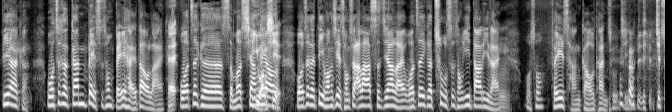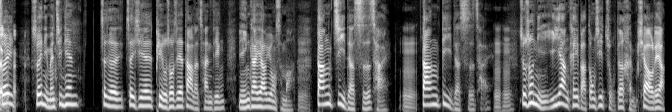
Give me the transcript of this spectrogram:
第二个。我这个干贝是从北海道来，欸、我这个什么香料，我这个帝王蟹从是阿拉斯加来，我这个醋是从意大利来。嗯、我说非常高碳足迹，所以所以你们今天这个这些，譬如说这些大的餐厅，你应该要用什么？嗯、当季的食材。嗯，当地的食材，嗯哼，就是说你一样可以把东西煮得很漂亮，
